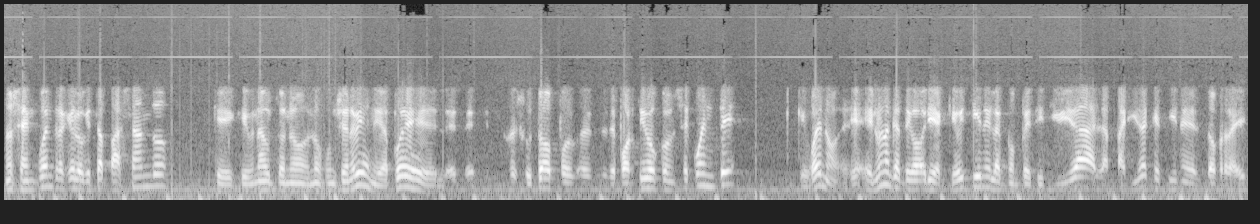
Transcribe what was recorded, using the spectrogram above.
no se encuentra qué es lo que está pasando, que, que un auto no, no funciona bien, y después el resultado po- deportivo consecuente, que bueno, en una categoría que hoy tiene la competitividad, la paridad que tiene el top race,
